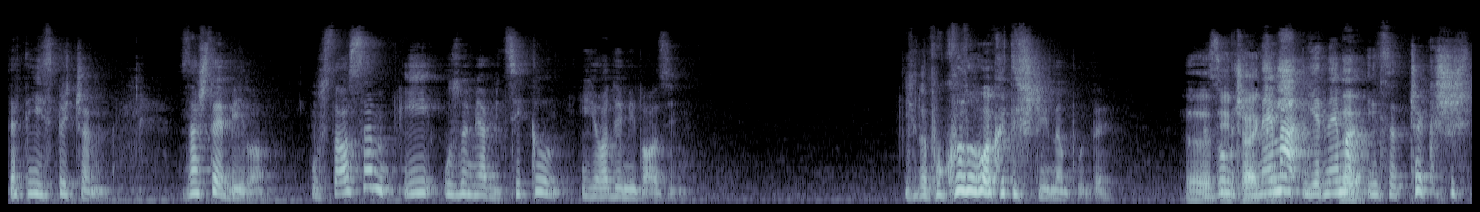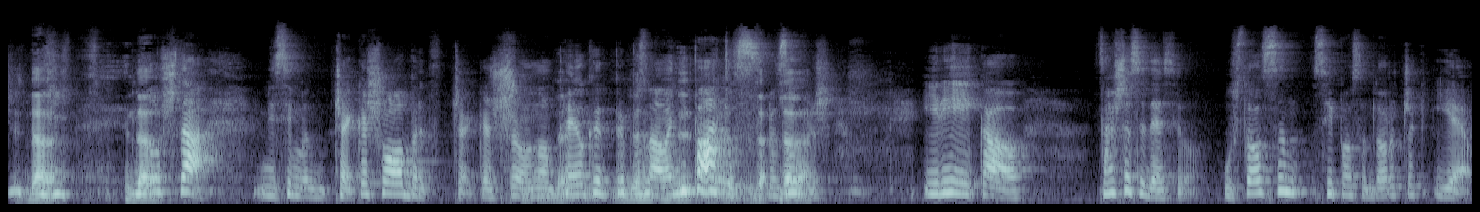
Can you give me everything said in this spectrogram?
da ti ispričam, znaš šta je bilo? Ustao sam i uzmem ja bicikl i odem i vozim. I onda bukvalno ovako tišina bude. Da, da ti Razumeš? čekaš. Nema, jer nema, Da. i sad čekaš Da, da. Da. bilo šta. Mislim, čekaš obrt, čekaš ono, Da. preokret, Da. prepoznavanje i Da. patos, Da, da, da. Ili kao, znaš šta se desilo? Ustao sam, sipao sam doručak i jeo.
